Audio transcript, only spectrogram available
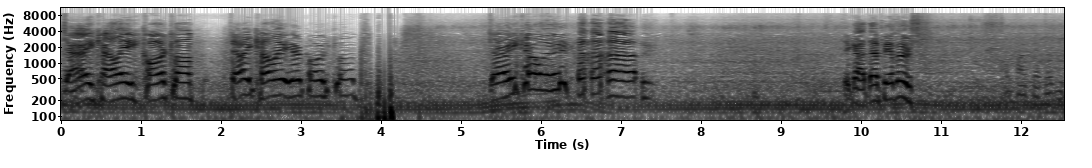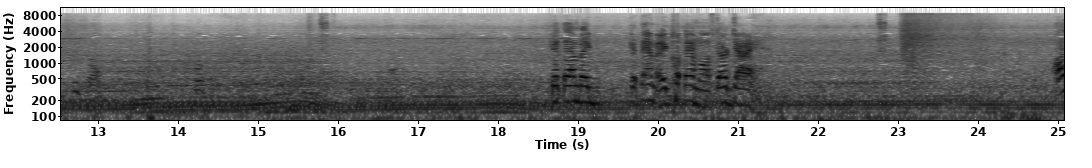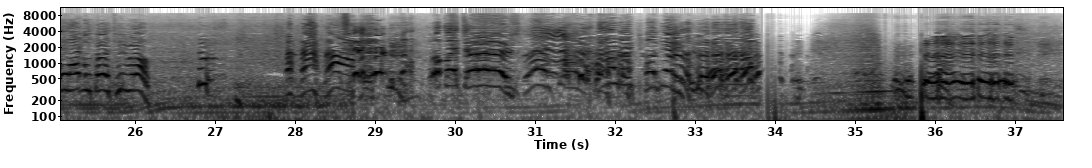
Gerry Kelly, car clamp. Gerry Kelly, your car's clamped. Gerry Kelly. you got that papers? Get them big, get them big, cut them off there, Gerry. I like them going too well. A butchers!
